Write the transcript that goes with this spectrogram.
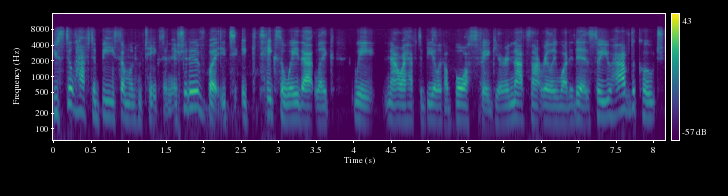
you still have to be someone who takes initiative but it, it takes away that like wait now i have to be like a boss figure and that's not really what it is. So you have the coach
